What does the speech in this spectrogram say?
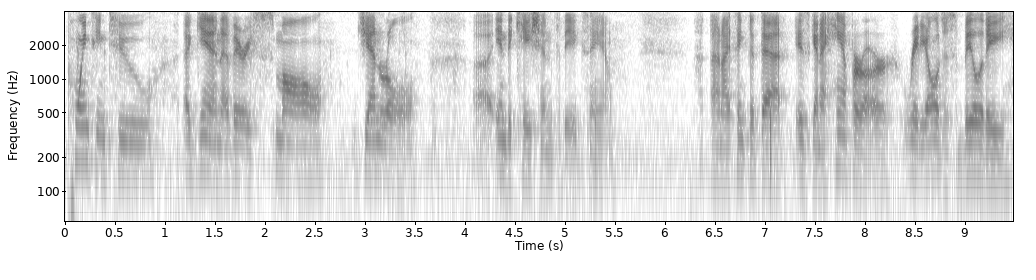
pointing to, again, a very small general uh, indication for the exam. And I think that that is going to hamper our radiologist's ability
